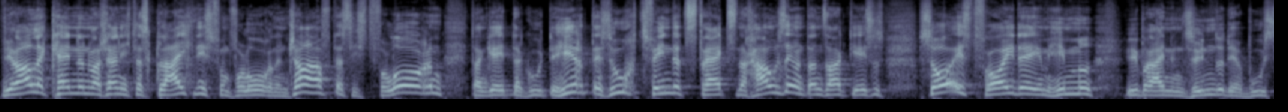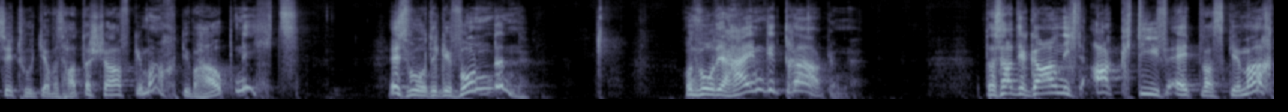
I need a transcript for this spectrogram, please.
Wir alle kennen wahrscheinlich das Gleichnis vom verlorenen Schaf, das ist verloren, dann geht der gute Hirte, sucht es, findet es, trägt es nach Hause und dann sagt Jesus, so ist Freude im Himmel über einen Sünder, der Buße tut. Ja, was hat das Schaf gemacht? Überhaupt nichts. Es wurde gefunden und wurde heimgetragen. Das hat ja gar nicht aktiv etwas gemacht.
